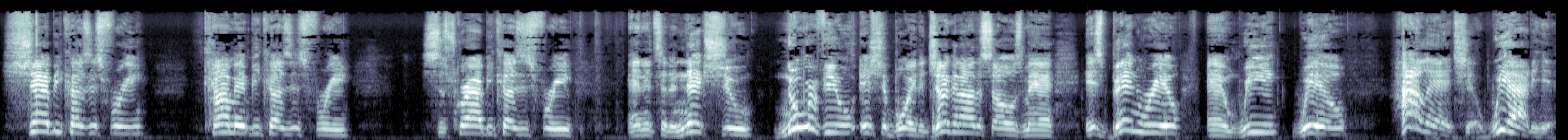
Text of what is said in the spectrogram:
Share because it's free. Comment because it's free. Subscribe because it's free. And into the next shoe, new review. It's your boy, the Juggernaut of Soles, man. It's been real, and we will holla at you. We out of here.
